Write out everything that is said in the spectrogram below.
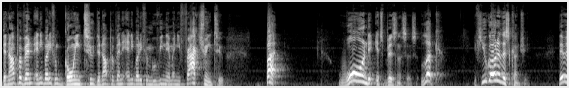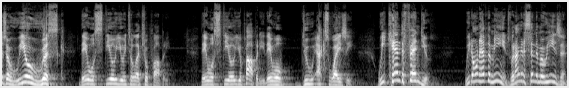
did not prevent anybody from going to, did not prevent anybody from moving their manufacturing to, but warned its businesses look, if you go to this country, there is a real risk they will steal your intellectual property. They will steal your property. They will do X, Y, Z. We can't defend you. We don't have the means. We're not going to send the Marines in.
